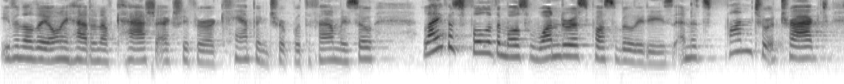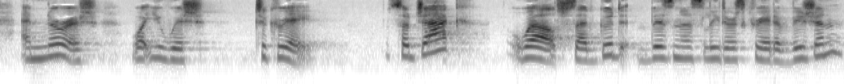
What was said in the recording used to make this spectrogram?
even though they only had enough cash actually for a camping trip with the family. So life is full of the most wondrous possibilities, and it's fun to attract and nourish what you wish to create. So Jack Welch said good business leaders create a vision,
